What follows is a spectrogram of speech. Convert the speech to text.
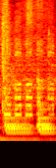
このまま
